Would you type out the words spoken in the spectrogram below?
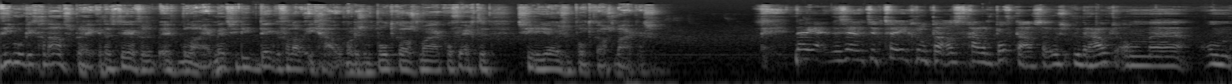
Wie moet ik gaan aanspreken? Dat is even, even belangrijk. Mensen die denken van nou, ik ga ook maar eens een podcast maken. Of echte serieuze podcastmakers. Nou ja, er zijn natuurlijk twee groepen als het gaat om podcasten. Dus überhaupt om, uh, om,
